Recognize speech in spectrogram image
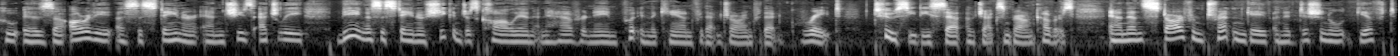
who is uh, already a sustainer, and she's actually being a sustainer. She can just call in and have her name put in the can for that drawing for that great two CD set of Jackson Browne covers. And then Star from Trenton gave an additional gift.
